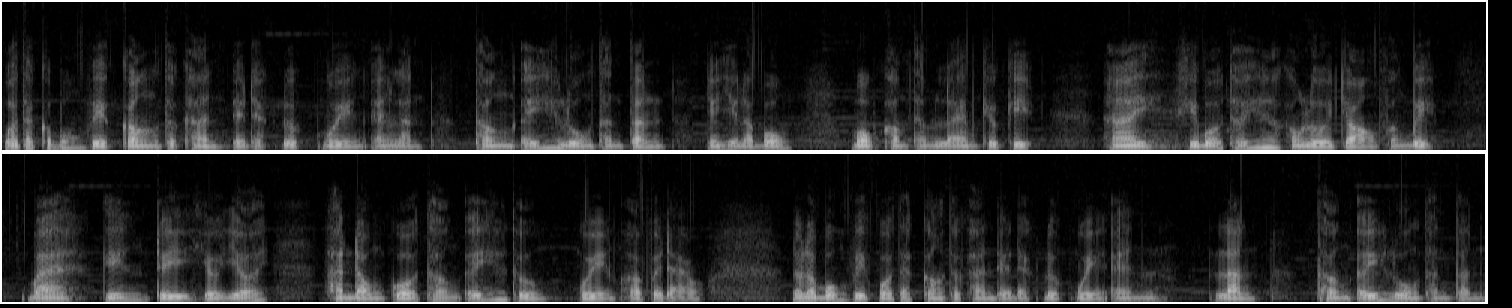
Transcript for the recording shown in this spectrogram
Bồ Tát có bốn việc cần thực hành để đạt được nguyện an lành, thân ý luôn thanh tịnh, những gì là bốn. Một, không tham lam kêu kiệt. Hai, khi bố thí không lựa chọn phân biệt. Ba, kiên trì giữ giới. Hành động của thân ý thường nguyện hợp với đạo. Đó là bốn việc Bồ Tát cần thực hành để đạt được nguyện an lành, thân ý luôn thanh tịnh.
